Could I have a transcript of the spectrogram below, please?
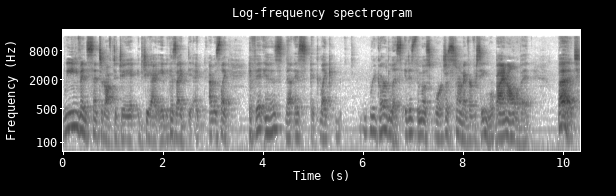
we even sent it off to GIA because I, I, I was like, if it is, that is like, regardless, it is the most gorgeous stone I've ever seen. We're buying all of it. But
